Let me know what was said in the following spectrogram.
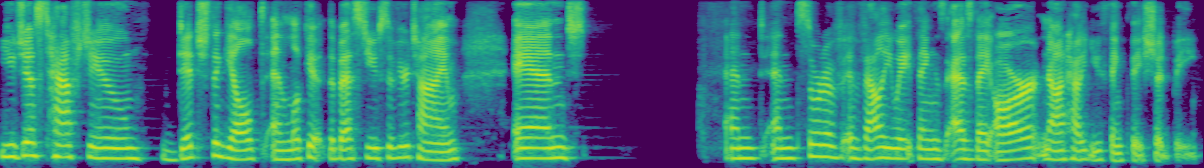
You just have to ditch the guilt and look at the best use of your time and and and sort of evaluate things as they are not how you think they should be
